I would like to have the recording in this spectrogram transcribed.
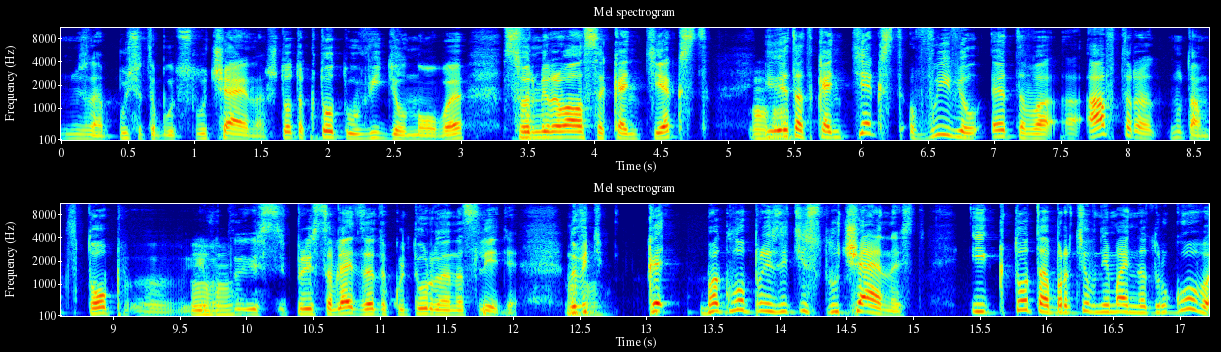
не знаю, пусть это будет случайно, что-то кто-то увидел новое, сформировался контекст, Uh-huh. И этот контекст вывел этого а, автора, ну там, в топ, uh-huh. и вот представляет за это культурное наследие. Но uh-huh. ведь могло произойти случайность, и кто-то обратил внимание на другого,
